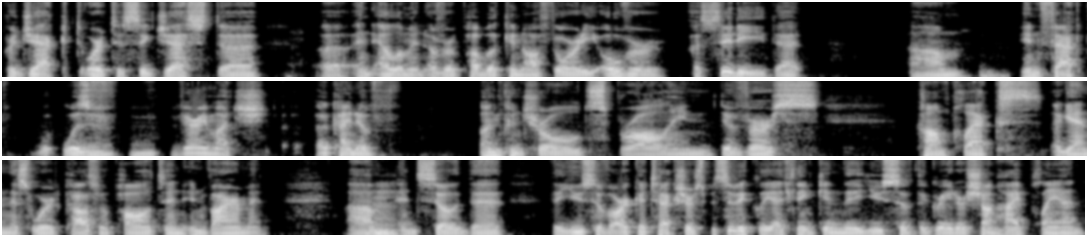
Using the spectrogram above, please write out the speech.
project or to suggest uh, uh, an element of Republican authority over a city that, um, in fact, was v- very much a kind of uncontrolled, sprawling, diverse, complex, again, this word cosmopolitan environment. Um, mm. And so the, the use of architecture, specifically, I think in the use of the Greater Shanghai Plan,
